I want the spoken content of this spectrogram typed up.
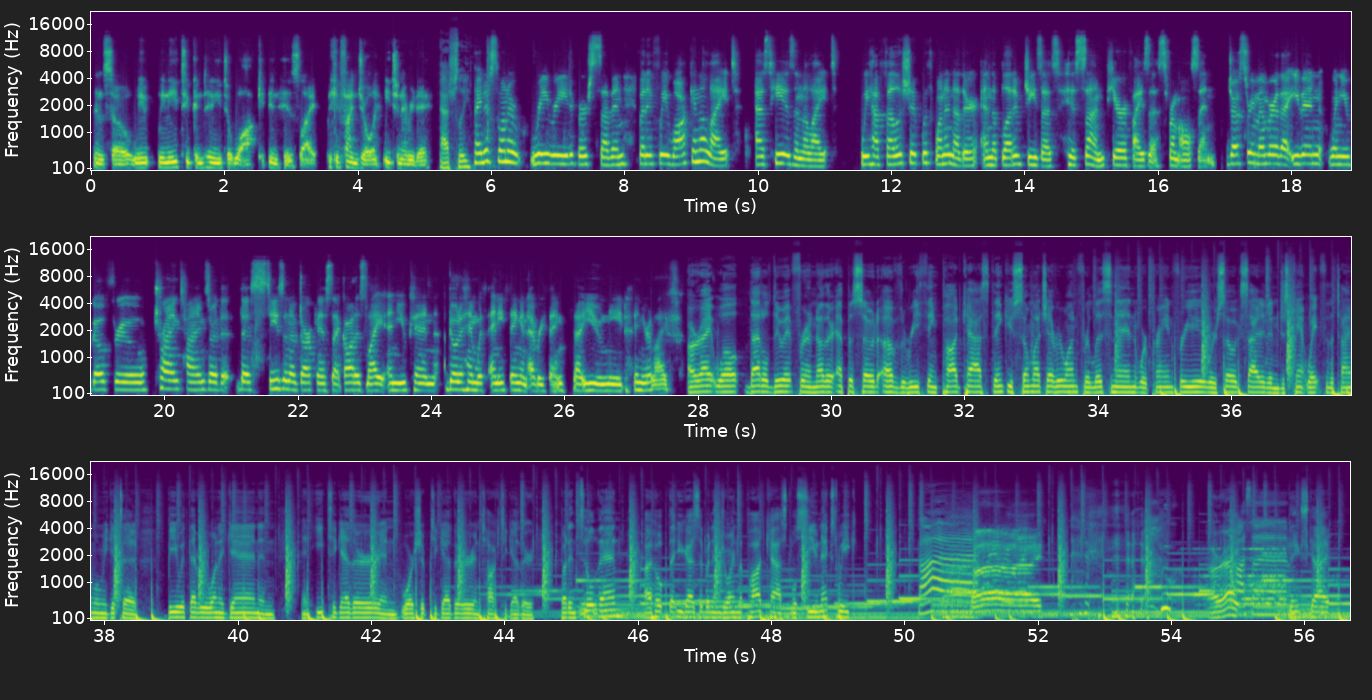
And so we we need to continue to walk in his light. We can find joy each and every day. Ashley? i just want to reread verse 7 but if we walk in the light as he is in the light we have fellowship with one another, and the blood of Jesus, his son, purifies us from all sin. Just remember that even when you go through trying times or the, this season of darkness, that God is light and you can go to him with anything and everything that you need in your life. All right. Well, that'll do it for another episode of the Rethink Podcast. Thank you so much, everyone, for listening. We're praying for you. We're so excited and just can't wait for the time when we get to be with everyone again and and eat together and worship together and talk together. But until then, I hope that you guys have been enjoying the podcast. We'll see you next week. Bye. Bye. All right. Awesome. Thanks, guy.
